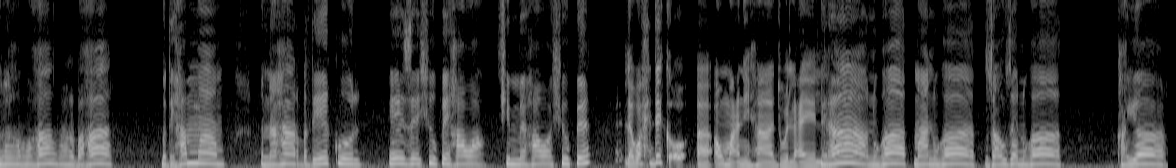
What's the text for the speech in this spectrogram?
البحر البحر بدي حمام النهار بدي آكل. إيه شوفي هوا شمي هوا شوفي. لوحدك أو, مع نهاد والعيلة؟ لا نهاد مع نهاد زوجة نهاد خيار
